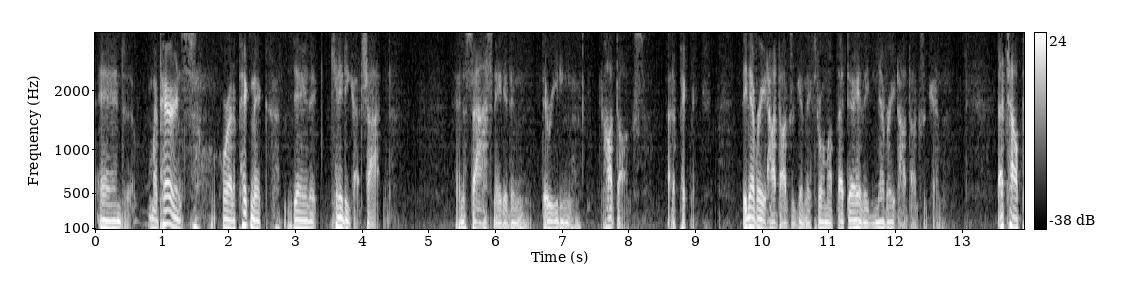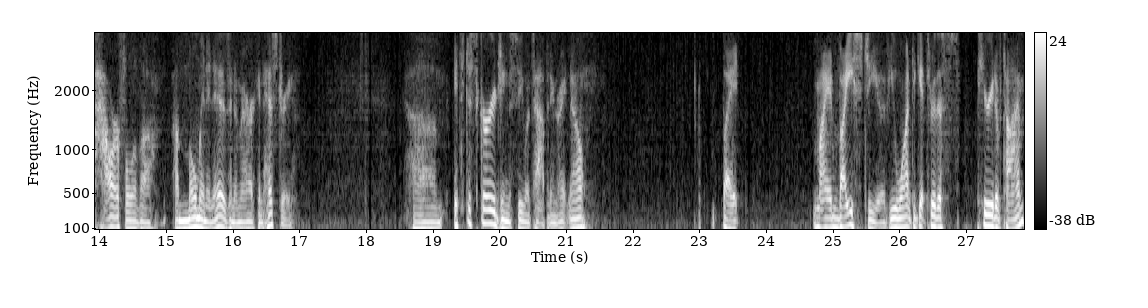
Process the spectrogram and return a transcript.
And my parents were at a picnic the day that Kennedy got shot and assassinated, and they were eating hot dogs at a picnic. They never ate hot dogs again. They threw them up that day, and they never ate hot dogs again. That's how powerful of a, a moment it is in American history. Um, it's discouraging to see what's happening right now. But my advice to you, if you want to get through this period of time,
